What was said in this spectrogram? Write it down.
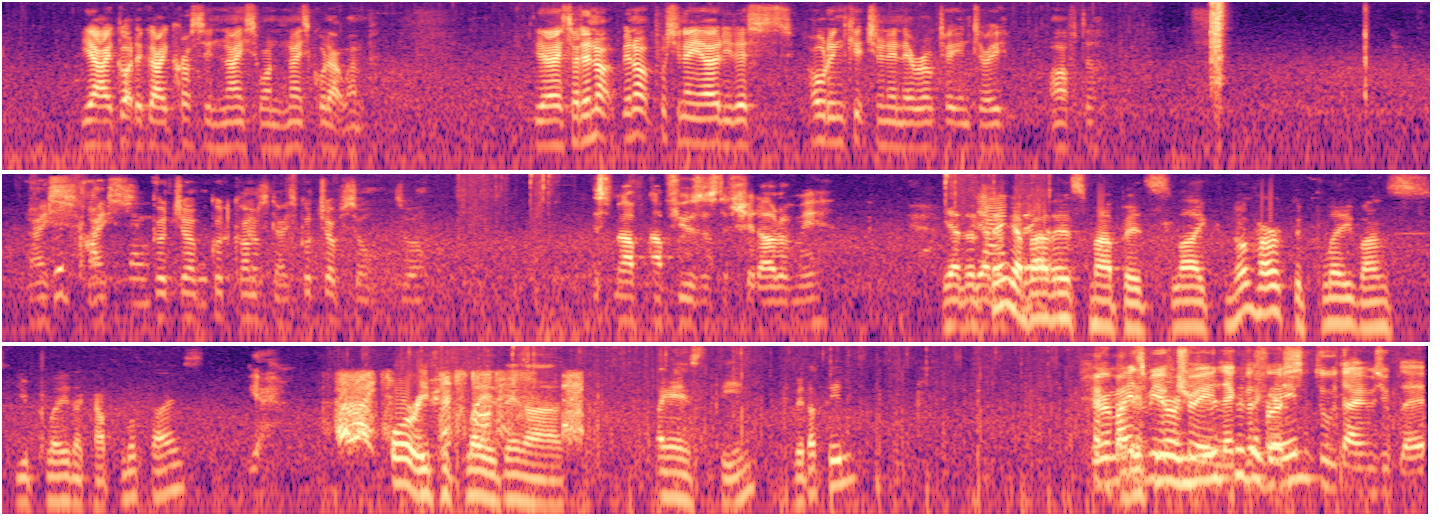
Yeah, I got the guy crossing. Nice one. Nice call out, Wamp. Yeah, so they're not they're not pushing A early. They're holding kitchen and they're rotating to A after. Nice, Good nice. guys. Good job, Good good comms, guys. Good job, so as well. This map confuses the shit out of me. Yeah, the Yeah. thing about this map, it's like not hard to play once you played a couple of times, Yeah, All right. or if you play it in a against team with a team. It reminds me of you're Train, new like the, the first game- two times you play.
